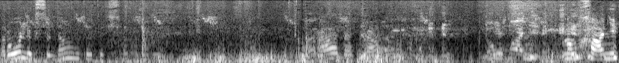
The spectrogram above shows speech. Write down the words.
Роликсы, да, вот это все. Рада, правда. No money. Ну, хани.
